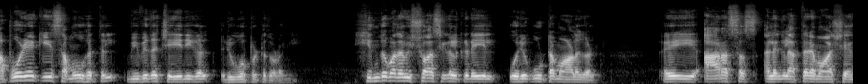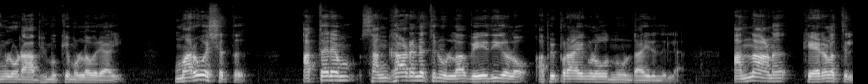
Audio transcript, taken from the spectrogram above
അപ്പോഴേക്ക് ഈ സമൂഹത്തിൽ വിവിധ ചേരികൾ രൂപപ്പെട്ടു തുടങ്ങി. ഹിന്ദുമതവിശ്വാസികൾക്കിടയിൽ ഒരു കൂട്ടം ആളുകൾ ഈ ആർ എസ് എസ് അല്ലെങ്കിൽ അത്തരം ആശയങ്ങളോട് ആഭിമുഖ്യമുള്ളവരായി മറുവശത്ത് അത്തരം സംഘാടനത്തിനുള്ള വേദികളോ അഭിപ്രായങ്ങളോ ഒന്നും ഉണ്ടായിരുന്നില്ല. അന്നാണ് കേരളത്തിൽ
